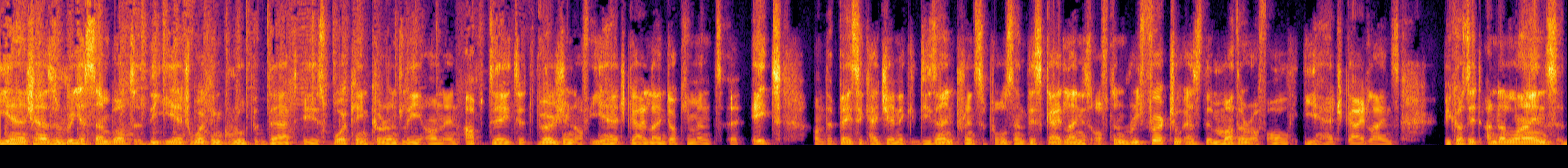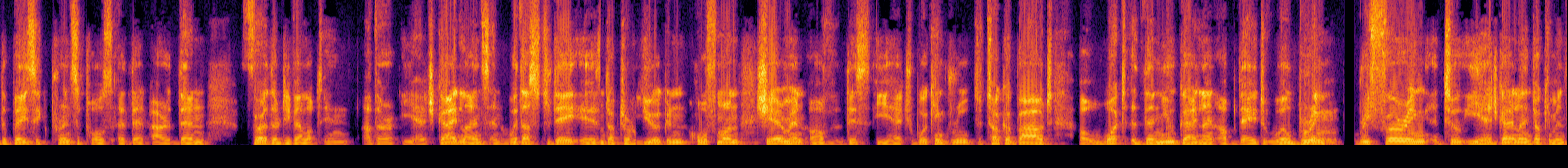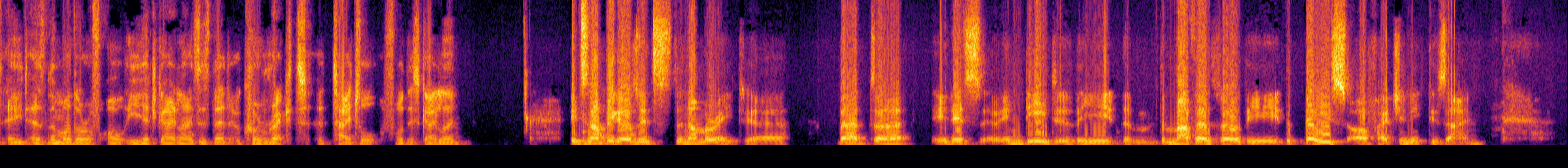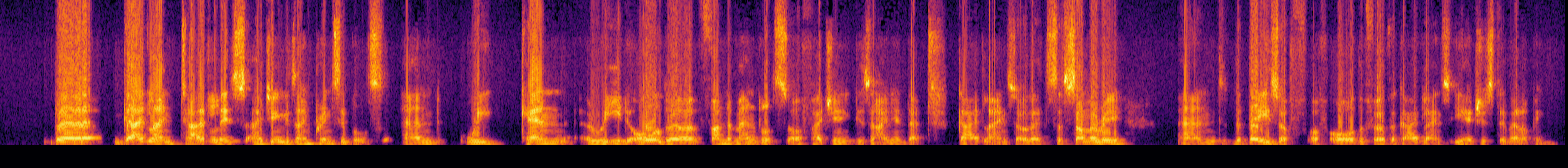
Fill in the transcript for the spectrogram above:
EHEDG has reassembled the EH working group that is working currently on an updated version of EH guideline document uh, 8 on the basic hygienic design principles. And this guideline is often referred to as the mother of all EH guidelines because it underlines the basic principles uh, that are then further developed in other EH guidelines. And with us today is Dr. Jürgen Hofmann, chairman of this EH working group, to talk about uh, what the new guideline update will bring. Referring to EH guideline document 8 as the mother of all EH guidelines, is that a correct uh, title for this guideline? It's not because it's the number 8, uh, but uh, it is indeed the, the, the mother, so the, the base of hygienic design. The guideline title is Hygienic Design Principles, and we can read all the fundamentals of hygienic design in that guideline. So that's a summary and the base of, of all the further guidelines EH is developing.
